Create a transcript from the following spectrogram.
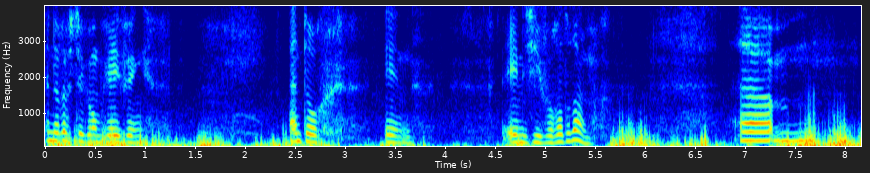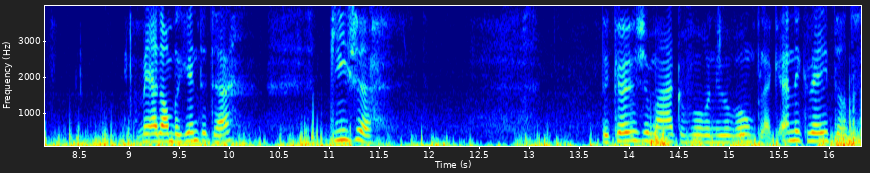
in een rustige omgeving. En toch in de energie van Rotterdam. Um, maar ja, dan begint het hè. Kiezen. De keuze maken voor een nieuwe woonplek. En ik weet dat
